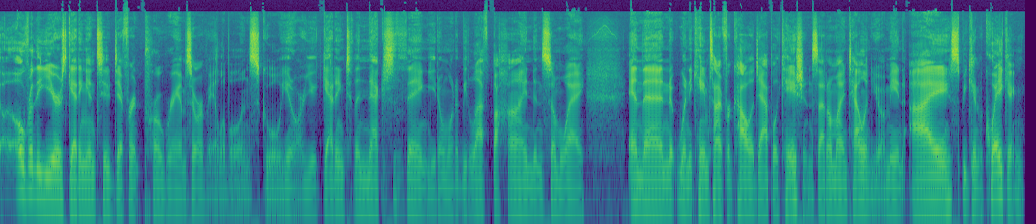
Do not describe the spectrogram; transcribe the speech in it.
over the years, getting into different programs that available in school. You know, are you getting to the next thing? You don't want to be left behind in some way. And then when it came time for college applications, I don't mind telling you. I mean, I speaking of quaking,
